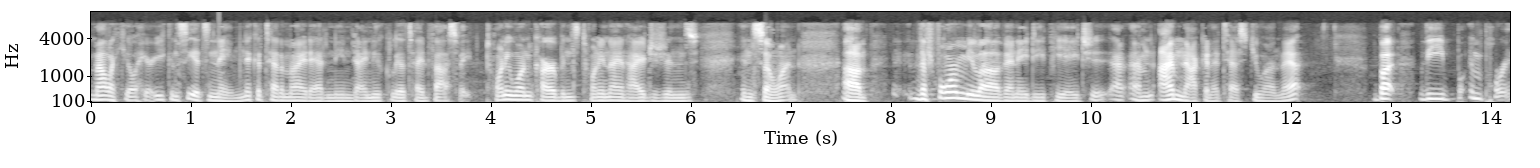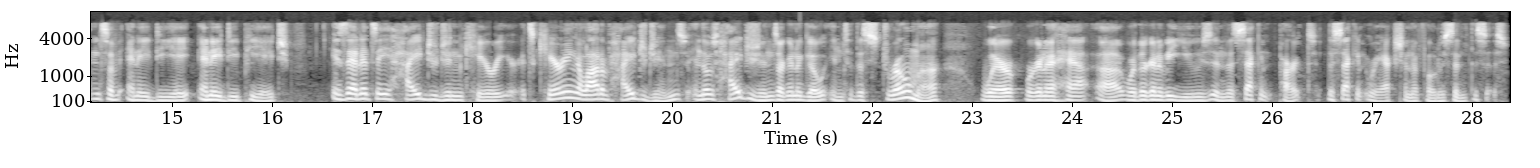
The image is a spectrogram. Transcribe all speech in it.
Molecule here. You can see its name, nicotinamide adenine dinucleotide phosphate. 21 carbons, 29 hydrogens, and so on. Um, the formula of NADPH, I'm, I'm not going to test you on that. But the importance of NAD, NADPH is that it's a hydrogen carrier. It's carrying a lot of hydrogens, and those hydrogens are going to go into the stroma where we're going to have uh, where they're going to be used in the second part, the second reaction of photosynthesis.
